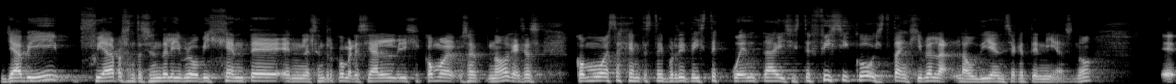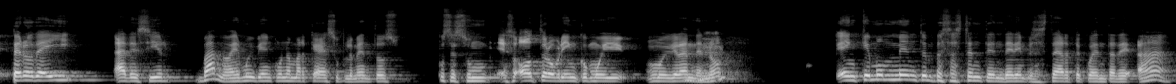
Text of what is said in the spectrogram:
ya vi, fui a la presentación del libro, vi gente en el centro comercial y dije, ¿cómo? O sea, ¿no? Que dices, ¿cómo esa gente está ahí por ti? Te diste cuenta, hiciste físico, hiciste tangible la, la audiencia que tenías, ¿no? Eh, pero de ahí a decir, va, me va a ir muy bien con una marca de suplementos, pues es, un, es otro brinco muy, muy grande, ¿no? ¿En qué momento empezaste a entender y empezaste a darte cuenta de, ah,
